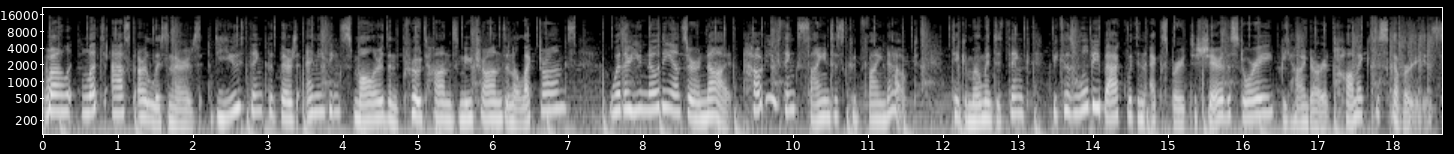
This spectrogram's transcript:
well, let's ask our listeners do you think that there's anything smaller than protons, neutrons, and electrons? Whether you know the answer or not, how do you think scientists could find out? Take a moment to think because we'll be back with an expert to share the story behind our atomic discoveries.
